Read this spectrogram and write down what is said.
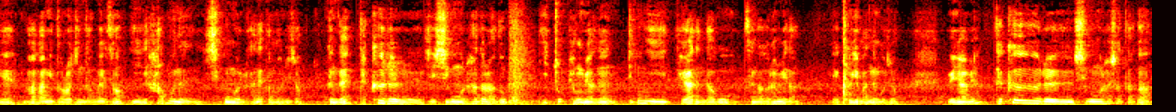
예, 마감이 떨어진다고 해서 이 하부는 시공을 안 했단 말이죠. 근데 데크를 시공을 하더라도 이쪽 벽면은 시공이 돼야 된다고 생각을 합니다. 예, 그게 맞는 거죠. 왜냐하면 데크를 시공을 하셨다가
